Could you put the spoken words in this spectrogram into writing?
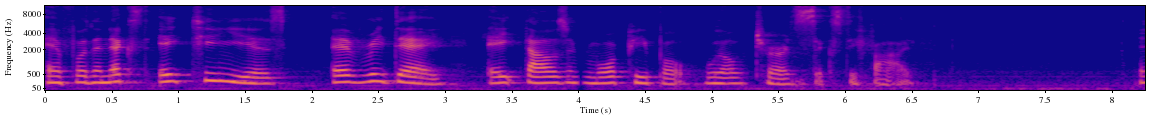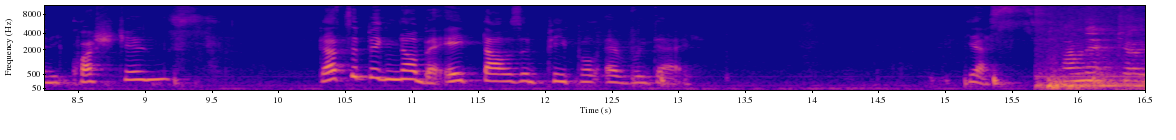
And for the next 18 years, every day, 8,000 more people will turn 65. Any questions? That's a big number, 8,000 people every day. Yes. On that uh,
